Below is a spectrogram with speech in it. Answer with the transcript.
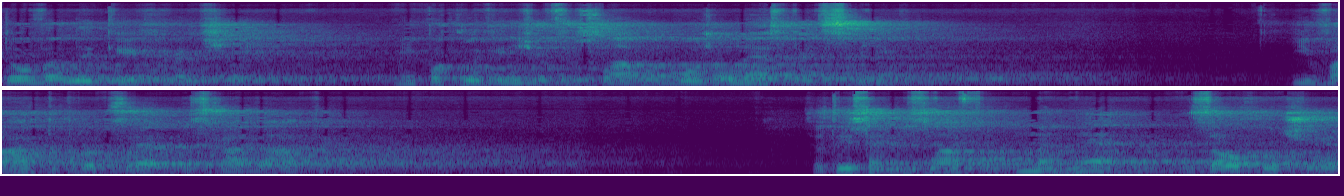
до великих речей. Ми покликані, щоб цю славу Божу нести в світ. І варто про це згадати. Святий Станіслав мене заохочує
